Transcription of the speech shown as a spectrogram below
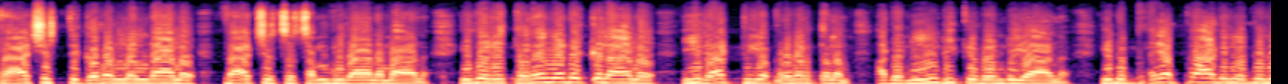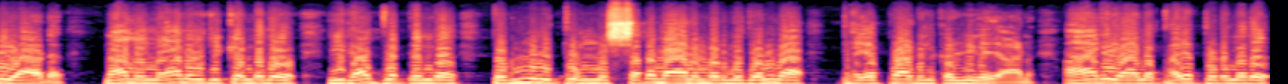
ഫാഷിസ്റ്റ് ഗവൺമെന്റാണ് ഫാഷിസ്റ്റ് സംവിധാനമാണ്. ഇതൊരു തെരഞ്ഞെടുക്കലാണ് ഈ രാഷ്ട്രീയ പ്രവർത്തനം. അത് നീതിക്ക് വേണ്ടിയാണ്. ഇത് ഭയപ്പാടിനെതിരെയാണ് നാം ഒന്ന് ആലോചിക്കേണ്ടത് ഈ രാജ്യത്തിന്റെ തൊണ്ണൂറ്റൊന്ന് ശതമാനം വരുന്ന ജനത ഭയപ്പാടിൽ കഴിയുകയാണ്. ആരെയാണ് ഭയപ്പെടുന്നത്?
